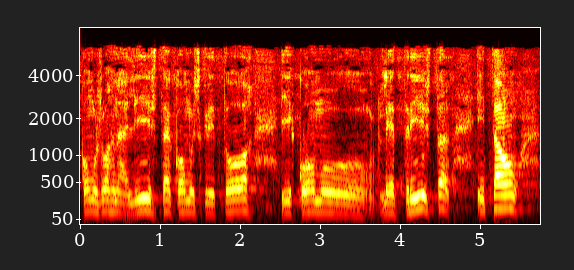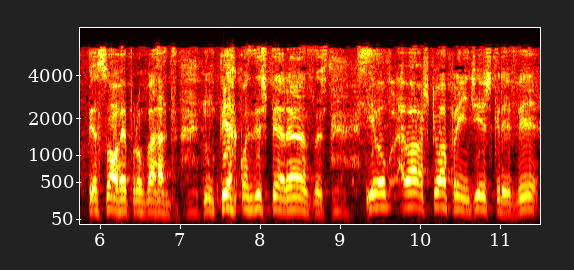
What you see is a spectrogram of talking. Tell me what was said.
como jornalista, como escritor e como letrista. Então, pessoal reprovado, não percam as esperanças. E eu, eu acho que eu aprendi a escrever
